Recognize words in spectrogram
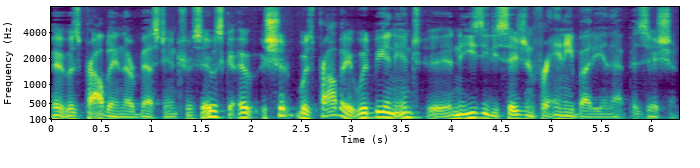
it was probably in their best interest. It was it should was probably it would be an int- an easy decision for anybody in that position.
